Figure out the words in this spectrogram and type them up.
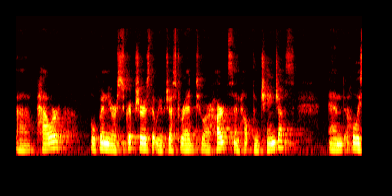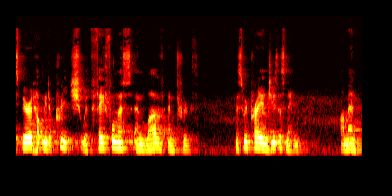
uh, power. Open your scriptures that we've just read to our hearts and help them change us. And Holy Spirit, help me to preach with faithfulness and love and truth. This we pray in Jesus' name. Amen.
